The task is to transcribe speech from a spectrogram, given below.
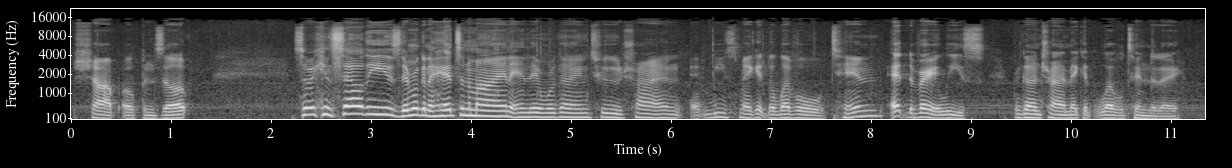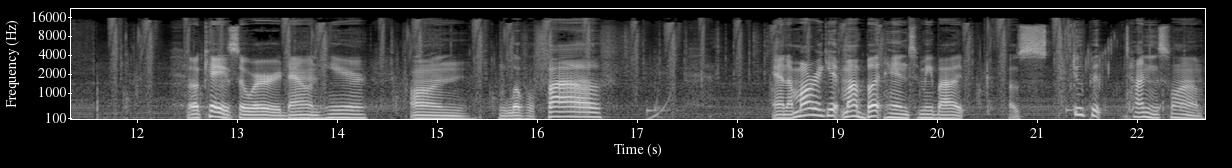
shop opens up. So we can sell these. Then we're gonna head to the mine, and then we're going to try and at least make it to level 10. At the very least, we're gonna try and make it to level 10 today. Okay, so we're down here on level 5. And I'm already getting my butt handed to me by a stupid tiny slime.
